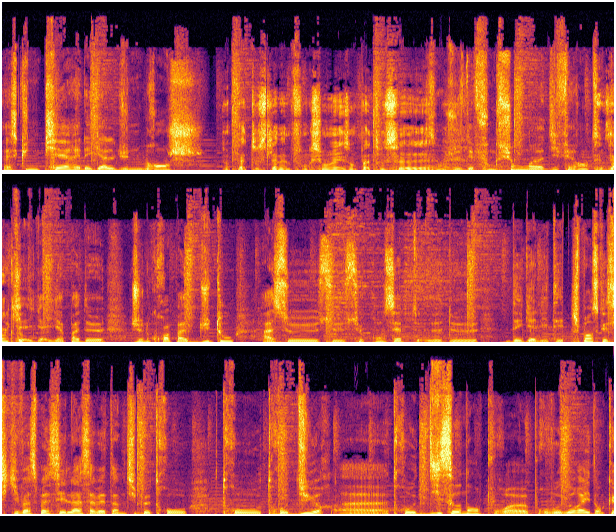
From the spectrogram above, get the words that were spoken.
Est-ce qu'une pierre est l'égale d'une branche? Ils n'ont pas tous la même fonction, ils n'ont pas tous... euh, Ils ont juste des fonctions euh, différentes. Donc il n'y a, pas de. Je ne crois pas du tout à ce, ce- ce concept euh, de d'égalité. Je pense que ce qui va se passer là, ça va être un petit peu trop trop trop dur, euh, trop dissonant pour pour vos oreilles. Donc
